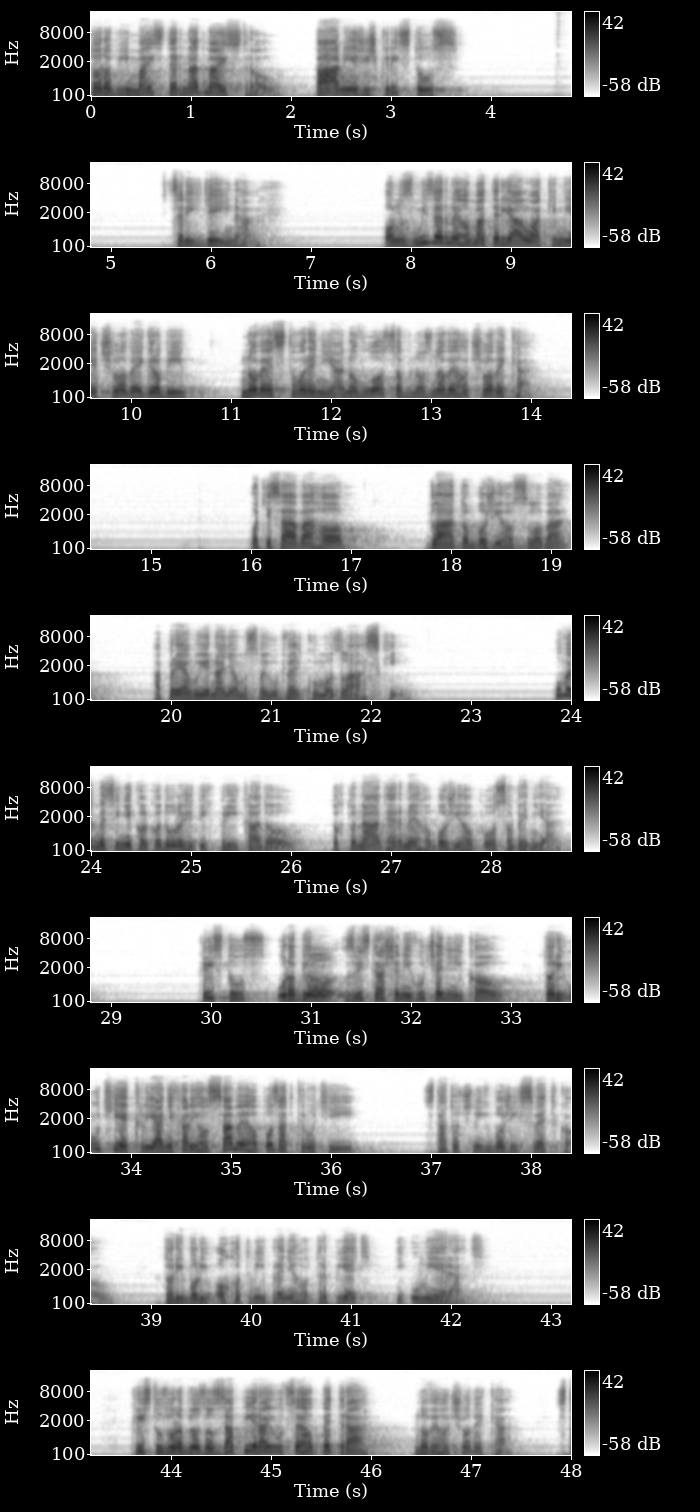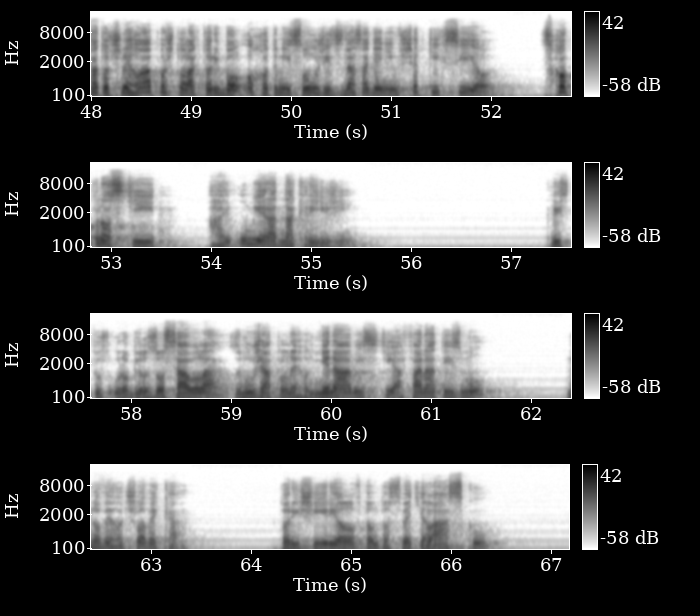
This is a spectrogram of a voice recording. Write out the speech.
to robí majster nad majstrov, Pán Ježiš Kristus v celých dejinách. On z mizerného materiálu, akým je človek, robí nové stvorenia, novú osobnosť, nového človeka. Otesáva ho dlátom Božího slova a prejavuje na ňom svoju veľkú moc lásky. Uveďme si niekoľko dôležitých príkladov tohto nádherného Božího pôsobenia. Kristus urobil z vystrašených učeníkov, ktorí utiekli a nechali ho samého po zatknutí, statočných Božích svetkov, ktorí boli ochotní pre neho trpieť i umierať. Kristus urobil zo zapierajúceho Petra nového človeka, statočného apoštola, ktorý bol ochotný slúžiť s nasadením všetkých síl, schopností a aj umierať na kríži. Kristus urobil zo Saula, z muža plného nenávisti a fanatizmu, nového človeka, ktorý šíril v tomto svete lásku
